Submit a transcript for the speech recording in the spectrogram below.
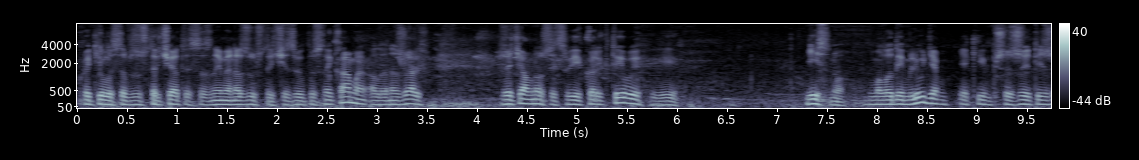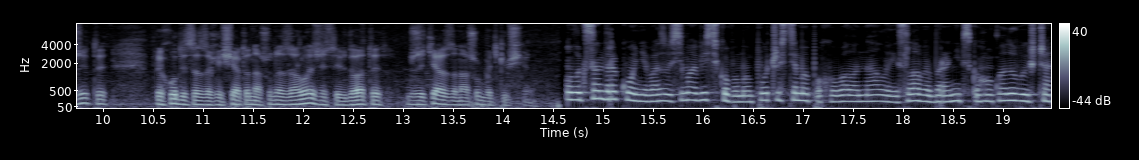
хотілося б зустрічатися з ними на зустрічі з випускниками, але, на жаль, життя вносить свої корективи і Дійсно, молодим людям, яким ще жити і жити, приходиться захищати нашу незалежність і віддавати життя за нашу батьківщину. Олександра Конєва з усіма військовими почестями поховали на алеї слави Баранівського кладовища.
